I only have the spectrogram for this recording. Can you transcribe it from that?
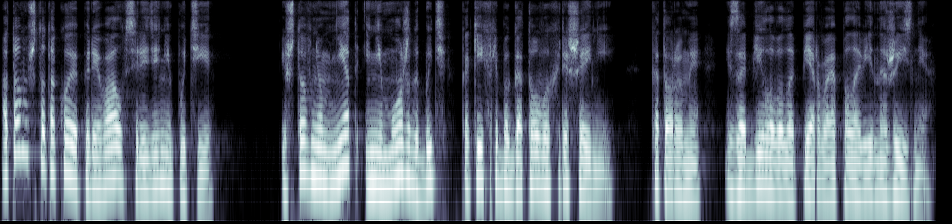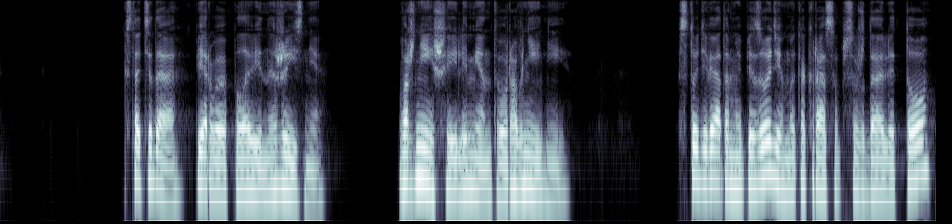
О том, что такое перевал в середине пути, и что в нем нет и не может быть каких-либо готовых решений, которыми изобиловала первая половина жизни. Кстати, да, первая половина жизни. Важнейший элемент в уравнении. В 109 эпизоде мы как раз обсуждали то,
